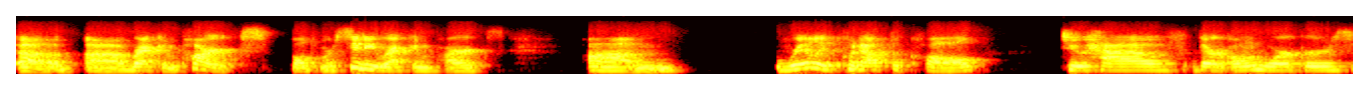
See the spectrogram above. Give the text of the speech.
uh, uh, Rec and Parks, Baltimore City Rec and Parks, um, really put out the call to have their own workers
